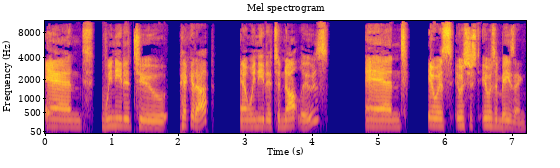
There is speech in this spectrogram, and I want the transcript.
and we needed to pick it up, and we needed to not lose, and it was it was just it was amazing.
